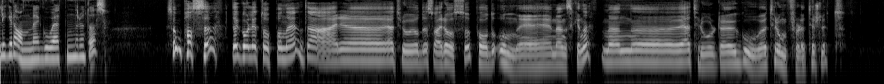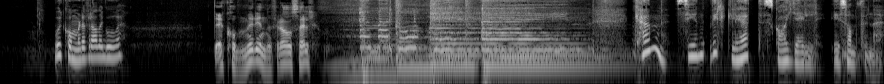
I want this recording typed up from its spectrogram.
ligger det an med godheten rundt oss? Som passe. Det går litt opp og ned. Det er, øh, jeg tror jo dessverre også på det onde i menneskene, men øh, jeg tror det gode trumfer det til slutt. Hvor kommer det fra, det gode? Det kommer innenfra oss selv. NRK Hvem sin virkelighet skal gjelde i samfunnet?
